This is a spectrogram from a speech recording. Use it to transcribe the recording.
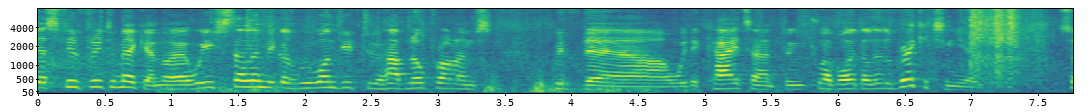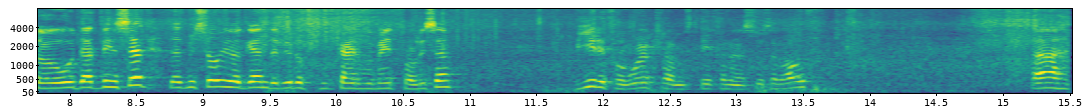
just feel free to make them. Uh, we sell them because we want you to have no problems with the uh, with the kites and to, to avoid a little breakage in here. So that being said, let me show you again the beautiful kite we made for Lisa. Beautiful work from Stephen and Susan Oath. Uh,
